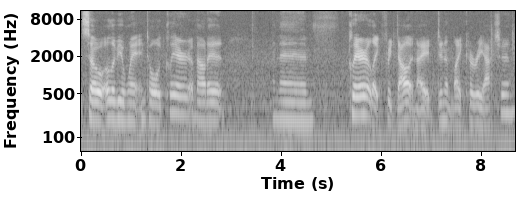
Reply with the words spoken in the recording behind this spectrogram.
so Olivia went and told Claire about it. And then Claire like freaked out and I didn't like her reaction.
